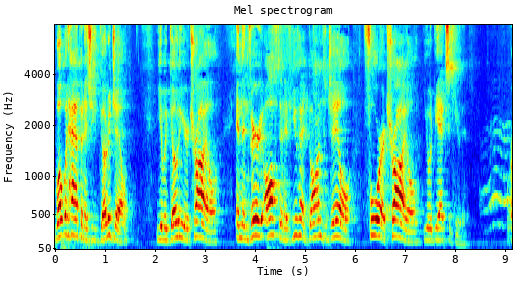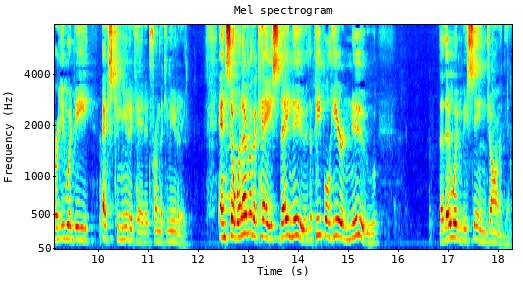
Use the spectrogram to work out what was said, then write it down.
What would happen is you'd go to jail, you would go to your trial, and then very often, if you had gone to jail for a trial, you would be executed or you would be excommunicated from the community. And so, whatever the case, they knew, the people here knew that they wouldn't be seeing John again.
